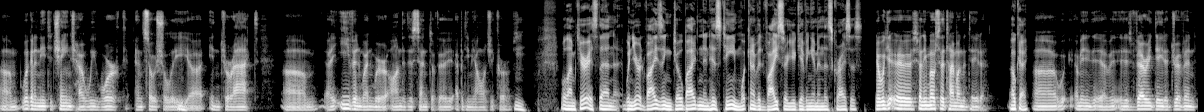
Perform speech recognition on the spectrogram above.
um, we're going to need to change how we work and socially hmm. uh, interact, um, uh, even when we're on the descent of the epidemiology curves. Mm. Well, I'm curious then, when you're advising Joe Biden and his team, what kind of advice are you giving him in this crisis? You know, we're uh, spending most of the time on the data. Okay. Uh, I mean, it is very data driven.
